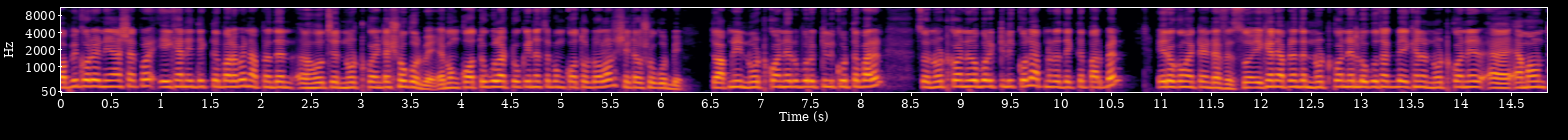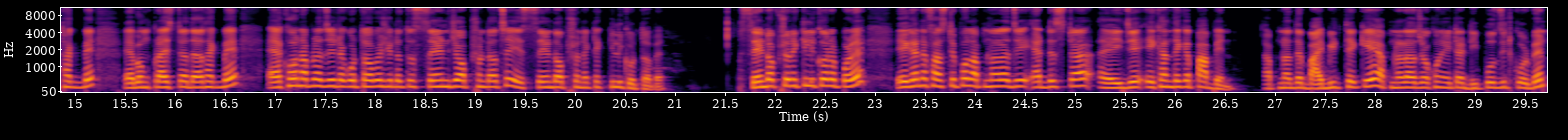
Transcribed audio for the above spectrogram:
কপি করে নিয়ে আসার পর এইখানে দেখতে পারবেন আপনাদের হচ্ছে নোট কয়েনটা শো করবে এবং কতগুলো টোকেন আছে এবং কত ডলার সেটাও শো করবে। তো আপনি নোট কয়েনের উপরে ক্লিক করতে পারেন। সো নোট কয়েনের উপরে ক্লিক করলে আপনারা দেখতে পারবেন এরকম একটা ইন্টারফেস সো এখানে আপনাদের নোট কয়েনের লোগো থাকবে, এখানে নোট কয়েনের অ্যামাউন্ট থাকবে এবং প্রাইসটা দেওয়া থাকবে। এখন আপনার যেটা করতে হবে সেটা তো সেন্ড যে অপশনটা আছে, এই সেন্ড অপশন একটা ক্লিক করতে হবে। সেন্ড অপশনে ক্লিক করার পরে এখানে ফার্স্ট অফ অল আপনারা যে অ্যাড্রেসটা এই যে এখান থেকে পাবেন আপনাদের বাইবিট থেকে আপনারা যখন এটা ডিপোজিট করবেন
